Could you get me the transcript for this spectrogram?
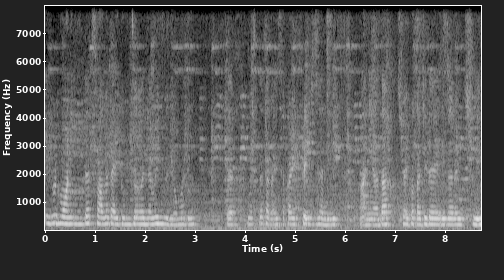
गुड मॉर्निंग तर स्वागत आहे तुमचं नवीन व्हिडिओमध्ये. तर मस्त सकाळी सकाळी फ्रेश झाली आणि आता स्वयंपाकाची तयारी करायची आहे.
